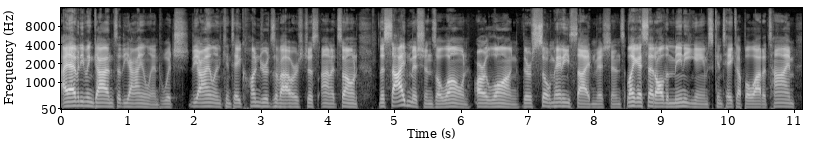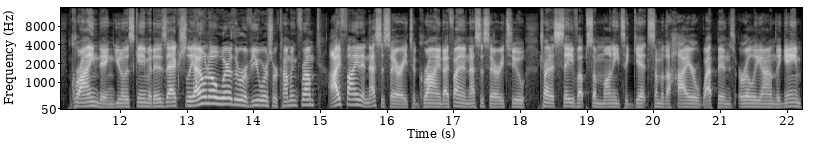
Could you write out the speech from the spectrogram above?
I haven't even gotten to the island, which the island can take hundreds of hours just on its own. The side missions alone are long. There's so many side missions. Like I said, all the mini games can take up a lot of time. Grinding, you know, this game it is actually. I don't know where the reviewers were coming from. I find it necessary to grind. I find it necessary to try to save up some money to get some of the higher weapons early on in the game.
